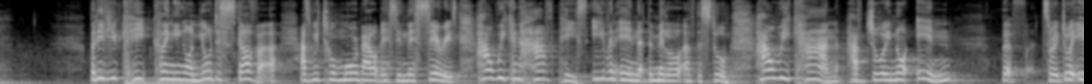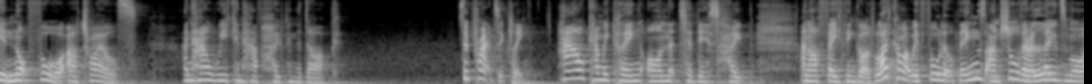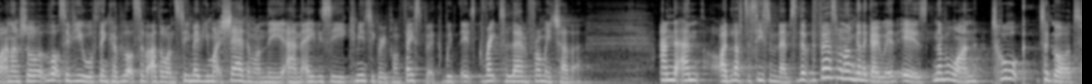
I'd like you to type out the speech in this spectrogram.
But if you keep clinging on, you'll discover, as we talk more about this in this series, how we can have peace even in the middle of the storm. How we can have joy not in, but sorry, joy in, not for our trials. And how we can have hope in the dark. So, practically, how can we cling on to this hope? And our faith in God? Well, I've come up with four little things. I'm sure there are loads more, and I'm sure lots of you will think of lots of other ones too. Maybe you might share them on the um, ABC community group on Facebook. We, it's great to learn from each other. And um, I'd love to see some of them. So, the, the first one I'm going to go with is number one, talk to God.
